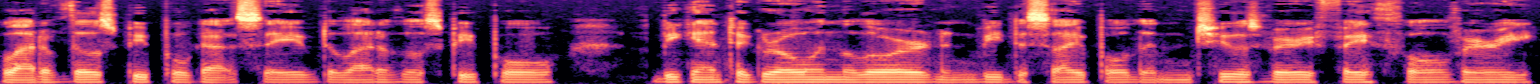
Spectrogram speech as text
A lot of those people got saved. A lot of those people began to grow in the Lord and be discipled, and she was very faithful, very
